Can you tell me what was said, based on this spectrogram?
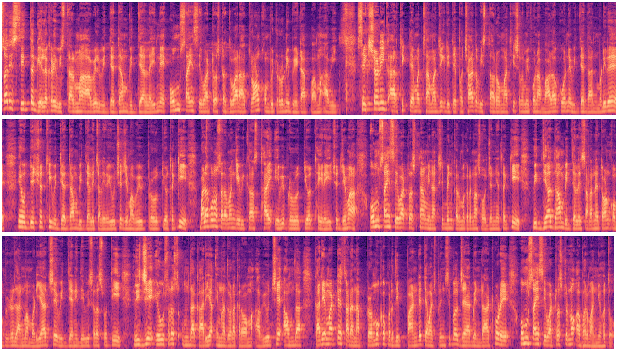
નવસારી સ્થિત ગેલખડી વિસ્તારમાં આવેલ વિદ્યાધામ વિદ્યાલયને ઓમ સાંઈ સેવા ટ્રસ્ટ દ્વારા ત્રણ કોમ્પ્યુટરોની ભેટ આપવામાં આવી. શૈક્ષણિક, આર્થિક તેમજ સામાજિક રીતે પછાત વિસ્તારોમાંથી શ્રમિકોના બાળકોને વિદ્યાદાન મળી રહે એ ઉદ્દેશ્યથી વિદ્યાધામ વિદ્યાલય ચાલી રહ્યું છે, જેમાં વિવિધ પ્રવૃત્તિઓ થકી બાળકોનો સર્વાંગી વિકાસ થાય એવી પ્રવૃત્તિઓ થઈ રહી છે, જેમાં ઓમ સાંઈ સેવા ટ્રસ્ટના મીનાક્ષીબેન કર્મકરના સૌજન્ય થકી વિદ્યાધામ વિદ્યાલય શાળાને ત્રણ કોમ્પ્યુટર દાનમાં મળ્યા છે. વિદ્યાની દેવી સરસ્વતી, રીજે, એવું સરસ ઉમદા કાર્ય એમના દ્વારા કરવામાં આવ્યું કર્યું છે. આ ઉમદા કાર્ય માટે શાળાના પ્રમુખ પ્રદીપ પાંડે તેમજ પ્રિન્સિપલ જયાબેન રાઠોડે ઓમ સાંઈ સેવા ટ્રસ્ટનો આભાર માન્યો હતો.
